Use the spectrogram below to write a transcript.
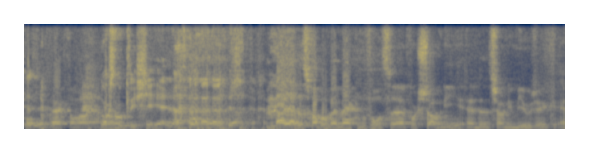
dat, dat werkt dan wel. Ja. Nog zo'n cliché, hè? Nou ja, dat is grappig. Wij werken bijvoorbeeld eh, voor Sony, eh, de Sony Music, eh,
